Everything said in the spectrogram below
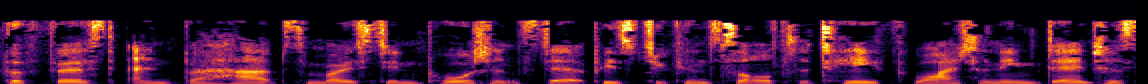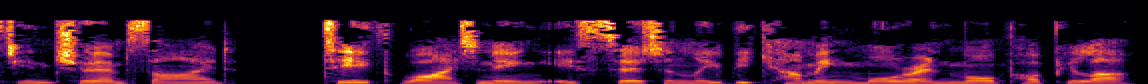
The first and perhaps most important step is to consult a teeth whitening dentist in Chermside. Teeth whitening is certainly becoming more and more popular,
